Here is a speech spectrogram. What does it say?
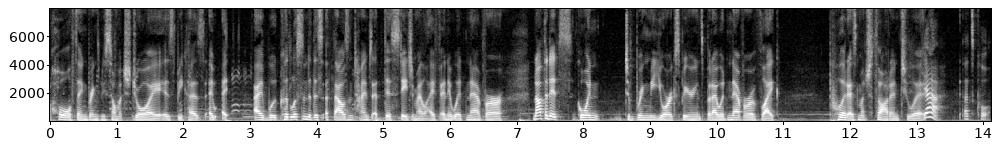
whole thing brings me so much joy is because I, I, I would could listen to this a thousand times at this stage in my life and it would never not that it's going to bring me your experience but I would never have like put as much thought into it yeah, that's cool.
